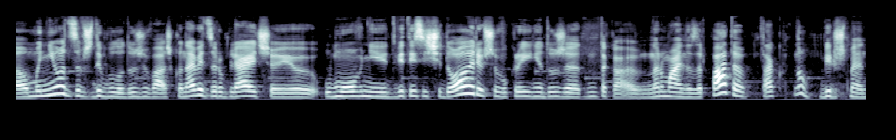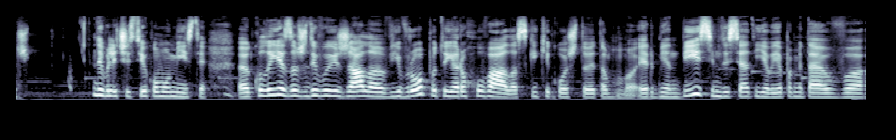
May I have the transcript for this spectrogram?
е, мені от завжди було дуже важко, навіть заробляючи умовні 2000 доларів, що в Україні дуже ну така нормальна зарплата, так ну більш-менш. Дивлячись, в якому місті. Е, Коли я завжди виїжджала в Європу, то я рахувала, скільки коштує там Airbnb, 70 євро. Я пам'ятаю, в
